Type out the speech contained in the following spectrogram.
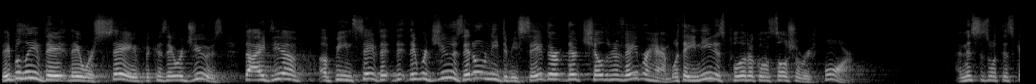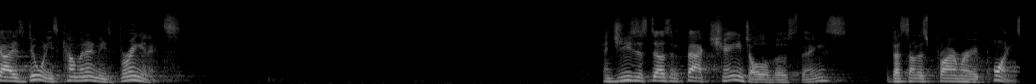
They believed they, they were saved because they were Jews. The idea of, of being saved, they, they were Jews. They don't need to be saved. They're, they're children of Abraham. What they need is political and social reform. And this is what this guy is doing. He's coming in and he's bringing it. And Jesus does, in fact, change all of those things, but that's not his primary point.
